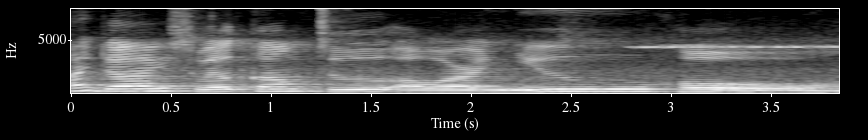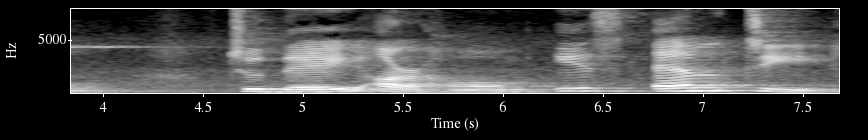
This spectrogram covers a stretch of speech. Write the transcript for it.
Hi guys, welcome to our new home. Today our home is empty.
